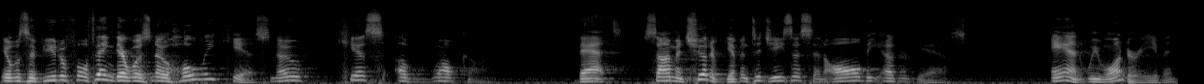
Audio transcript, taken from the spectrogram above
it was a beautiful thing. There was no holy kiss, no kiss of welcome that Simon should have given to Jesus and all the other guests. And we wonder even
